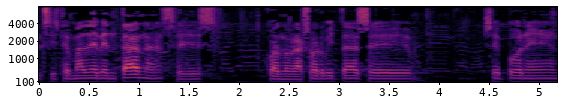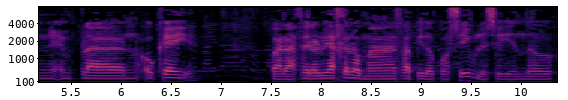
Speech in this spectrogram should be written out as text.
el sistema de ventanas es cuando las órbitas se, se ponen en plan ok para hacer el viaje lo más rápido posible, siguiendo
